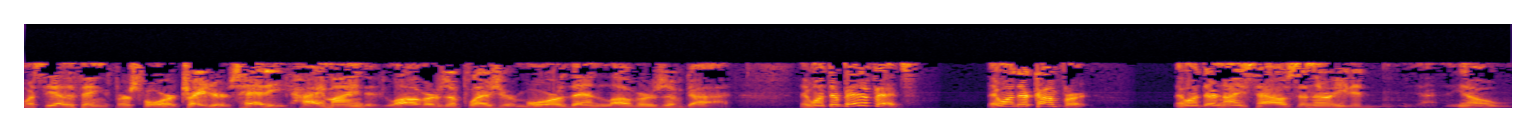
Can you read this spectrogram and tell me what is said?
What's the other thing? Verse 4, traitors, heady, high-minded, lovers of pleasure more than lovers of God. They want their benefits. They want their comfort. They want their nice house and their heated, you know,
